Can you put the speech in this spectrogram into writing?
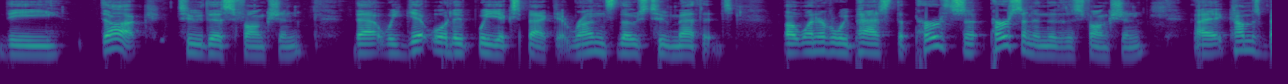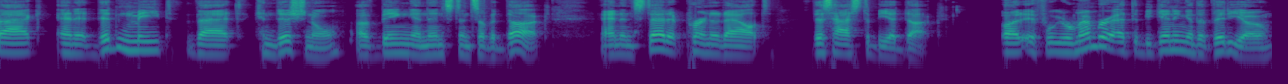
the duck to this function, that we get what we expect. It runs those two methods. But whenever we pass the person, person into this function, uh, it comes back and it didn't meet that conditional of being an instance of a duck. And instead it printed out, this has to be a duck. But if we remember at the beginning of the video,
